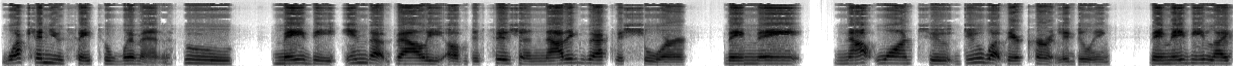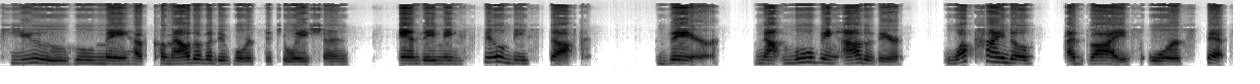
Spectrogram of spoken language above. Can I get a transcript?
What can you say to women who may be in that valley of decision, not exactly sure? They may not want to do what they're currently doing. They may be like you who may have come out of a divorce situation and they may still be stuck there, not moving out of there. What kind of advice or steps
